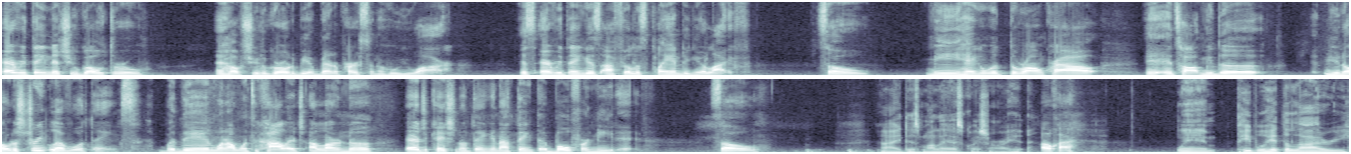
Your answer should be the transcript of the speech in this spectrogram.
everything that you go through it helps you to grow to be a better person of who you are. It's everything is I feel is planned in your life. So me hanging with the wrong crowd, it, it taught me the you know the street level of things. But then when I went to college, I learned the educational thing, and I think that both are needed. So. All right, this is my last question right here. Okay. When people hit the lottery,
